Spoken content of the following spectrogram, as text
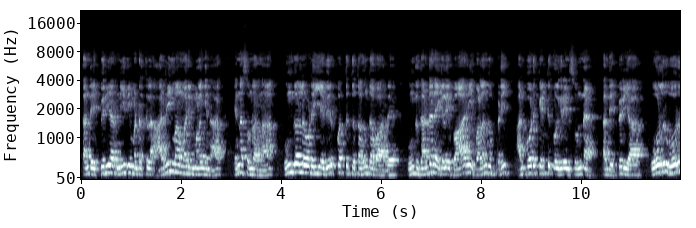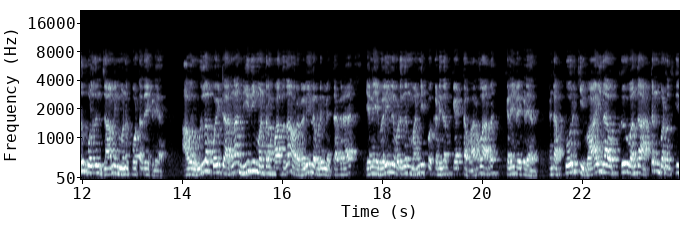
தந்தை பெரியார் நீதிமன்றத்தில் அரிமா மாதிரி முழங்கினார். என்ன சொன்னார்னா உங்களுடைய விருப்பத்துக்கு தகுந்தவாறு உங்கள் தண்டனைகளை வாரி வழங்கும்படி அன்போடு கேட்டுக்கொள்கிறேன் சொன்ன தந்தை பெரியார் ஒரு ஒரு பொழுதும் ஜாமீன் மனு போட்டதே கிடையாது. அவர் உள்ள போயிட்டாருன்னா நீதிமன்றம் பார்த்து தான் அவரை வெளியில விடுமே தவிர என்னை வெளியில விடுங்கன்னு மன்னிப்பு கடிதம் கேட்ட வரலாறு கிடையவே கிடையாது. ஏண்டா பொறுக்கி வாய்தாவுக்கு வந்து அட்டன் பண்றதுக்கு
